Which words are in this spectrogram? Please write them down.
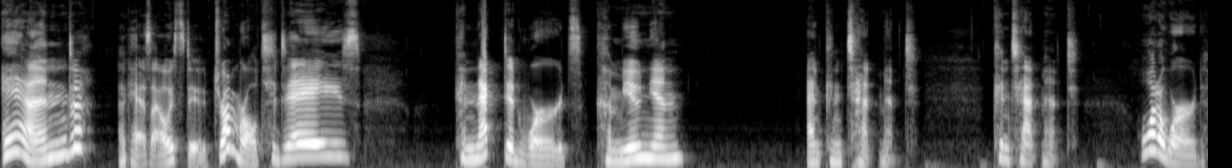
And, okay, as I always do, drum roll, today's connected words communion and contentment. Contentment. What a word.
